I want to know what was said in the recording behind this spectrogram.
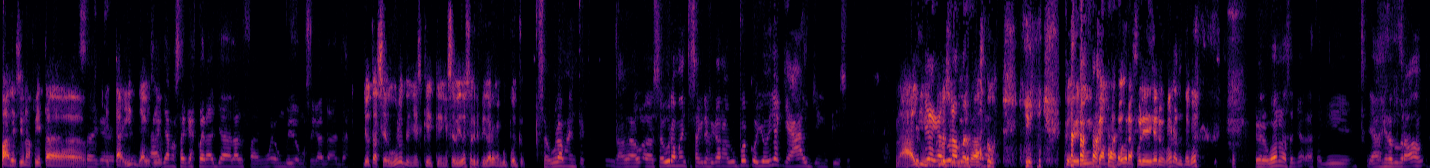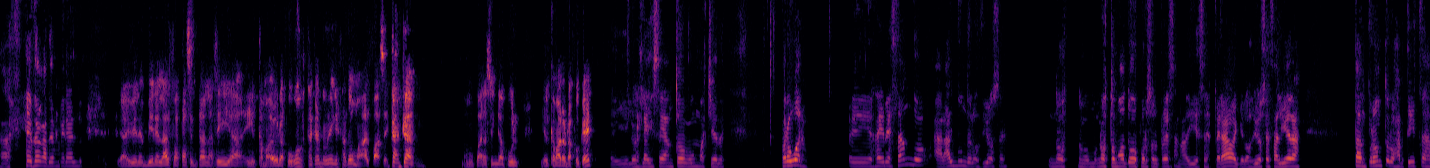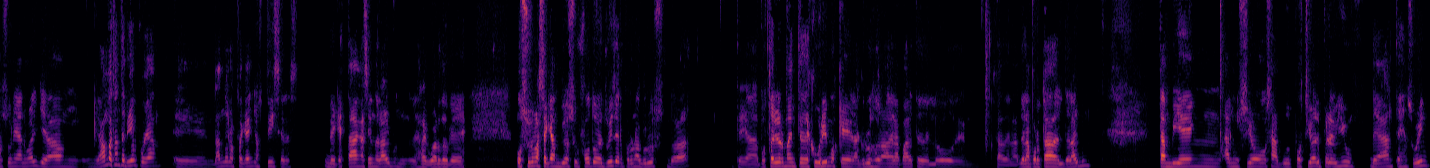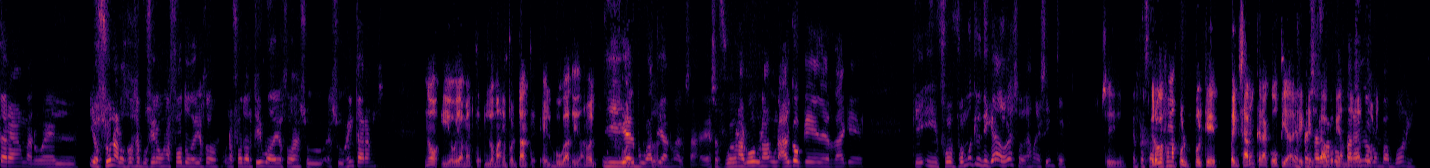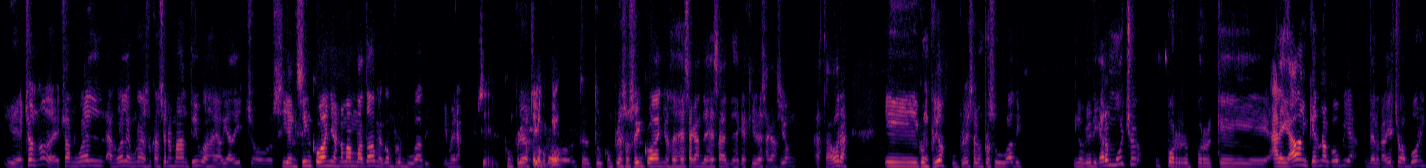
parecía una fiesta, sé qué, fiesta india. Ya, ya, no sé qué esperar ya del Alfa en un video musical, la verdad. Yo te aseguro que en, ese, que, que en ese video sacrificaron algún puerco. Seguramente, seguramente sacrificaron algún puerco, yo diría que a alguien incluso. A alguien incluso cogieron un camarógrafo le dijeron, bueno, te tocó. Pero bueno, señora, hasta aquí ya haciendo tu trabajo, toca terminarlo. Y ahí viene, viene el alfa, está sentado en la silla y el camarógrafo, oh, está quedando bien esta toma. Alfa hace can, can. Vamos para Singapur. Y el camarógrafo, ¿qué? Y lo slicean todo con un machete. Pero bueno, eh, regresando al álbum de los dioses, nos, nos, nos tomó a todos por sorpresa. Nadie se esperaba que los dioses salieran tan pronto los artistas Osuna y Anuel llevaban, llevaban bastante tiempo ya eh, dándonos pequeños teasers de que estaban haciendo el álbum. Les recuerdo que Osuna se cambió su foto de Twitter por una cruz dorada, que ya posteriormente descubrimos que la cruz dorada era parte del logo de, o sea, de, la, de la, portada del, del, álbum. También anunció, o sea, posteó el preview de antes en su Instagram. Manuel y Osuna, los dos se pusieron una foto de ellos dos, una foto antigua de ellos dos en, su, en sus Instagrams. No, y obviamente, lo más importante, el Bugatti de Anuel. Y el Bugatti de Anuel, o sea, eso fue una, una, una, algo que de verdad que, que y fue, fue muy criticado eso, déjame decirte. Sí. Empezaron, Creo que fue más por, porque pensaron que era copia, que, que estaba copiando a compararlo con Bad Bunny. Y de hecho, no, de hecho, Anuel, Anuel en una de sus canciones más antiguas había dicho: Si en cinco años no me han matado, me compro un Bugatti. Y mira, sí. cumplió, cinco, tu, tu, cumplió esos cinco años desde, esa, desde, esa, desde que escribió esa canción hasta ahora. Y cumplió, cumplió y se compró su Bugatti. Y lo criticaron mucho por, porque alegaban que era una copia de lo que había hecho Bad Bunny.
